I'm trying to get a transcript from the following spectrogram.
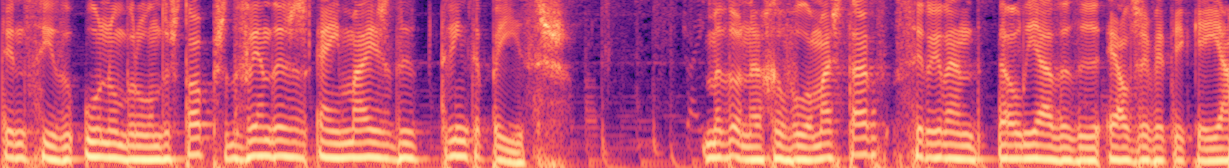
tendo sido o número 1 um dos tops de vendas em mais de 30 países. Madonna revelou mais tarde ser grande aliada de LGBTQIA,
